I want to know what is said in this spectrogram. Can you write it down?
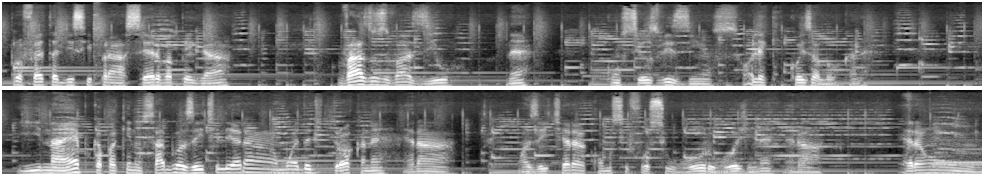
O profeta disse para a serva pegar vasos vazios, né? com seus vizinhos. Olha que coisa louca, né? E na época, para quem não sabe, o azeite ele era a moeda de troca, né? Era o azeite era como se fosse o ouro hoje, né? Era era um,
